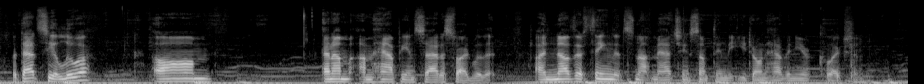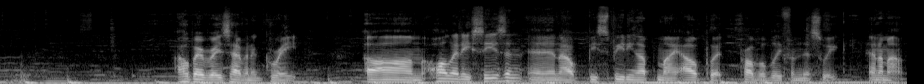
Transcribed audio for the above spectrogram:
But that's the Elua, um, and I'm I'm happy and satisfied with it. Another thing that's not matching something that you don't have in your collection. I hope everybody's having a great um, holiday season, and I'll be speeding up my output probably from this week. And I'm out.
